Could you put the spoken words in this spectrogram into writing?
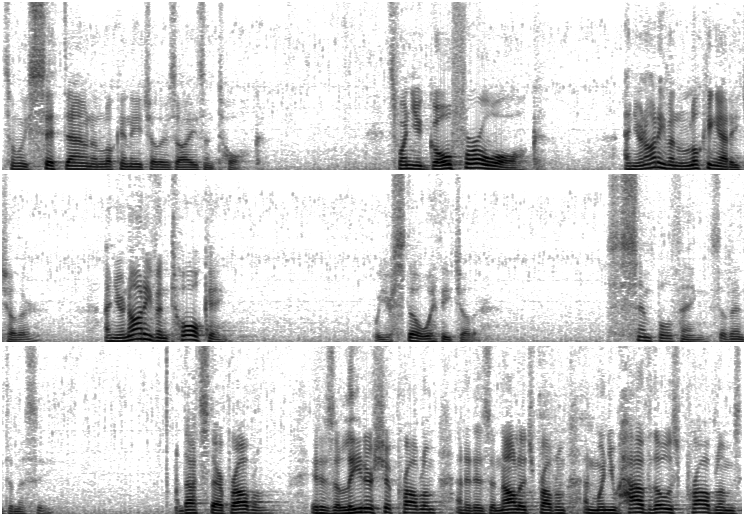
It's when we sit down and look in each other's eyes and talk. It's when you go for a walk and you're not even looking at each other and you're not even talking, but you're still with each other. Simple things of intimacy. That's their problem. It is a leadership problem and it is a knowledge problem. And when you have those problems,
